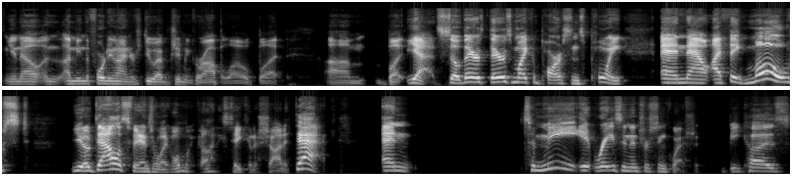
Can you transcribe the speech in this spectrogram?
you know, and I mean the 49ers do have Jimmy Garoppolo, but um but yeah, so there's there's Micah Parsons' point. And now I think most, you know, Dallas fans are like, "Oh my god, he's taking a shot at Dak." And to me, it raised an interesting question because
